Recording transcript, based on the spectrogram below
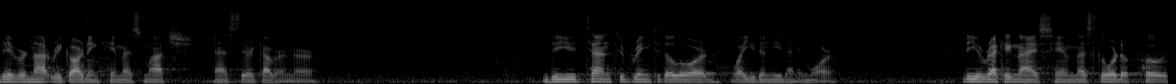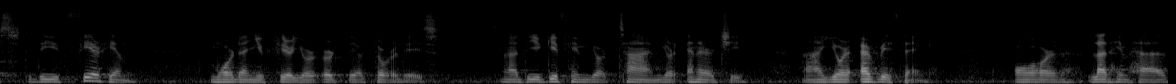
They were not regarding Him as much as their governor. Do you tend to bring to the Lord what you don't need anymore? Do you recognize Him as Lord of hosts? Do you fear Him more than you fear your earthly authorities? Uh, do you give Him your time, your energy, uh, your everything? Or let Him have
